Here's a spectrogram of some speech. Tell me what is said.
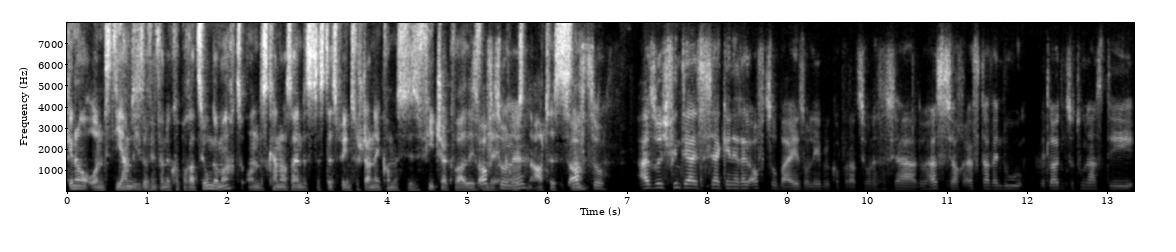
Genau, und die haben sich auf jeden Fall eine Kooperation gemacht und es kann auch sein, dass das deswegen zustande gekommen ist, dieses Feature quasi Ist von oft den so, ne? größten Artists. Ist ne? oft so. Also ich finde ja, es ist ja generell oft so bei so Label-Kooperationen. Es ist ja, du hörst es ja auch öfter, wenn du mit Leuten zu tun hast, die,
